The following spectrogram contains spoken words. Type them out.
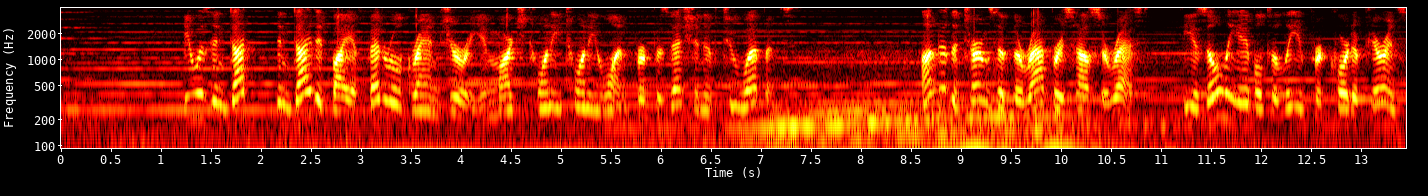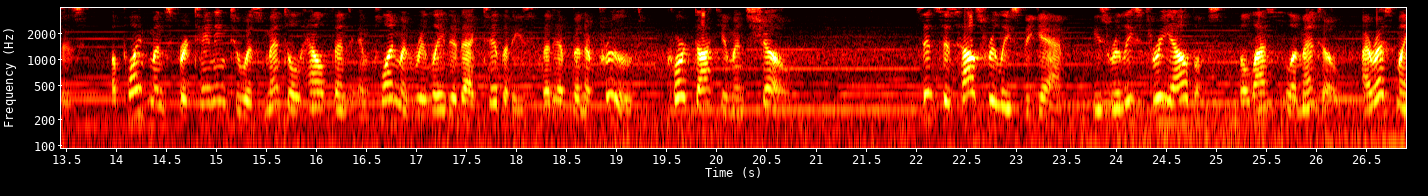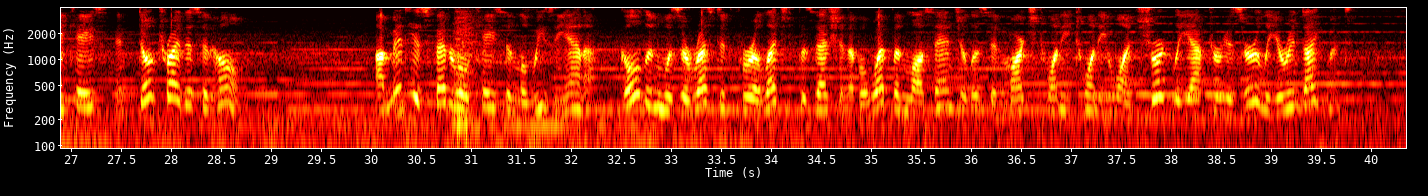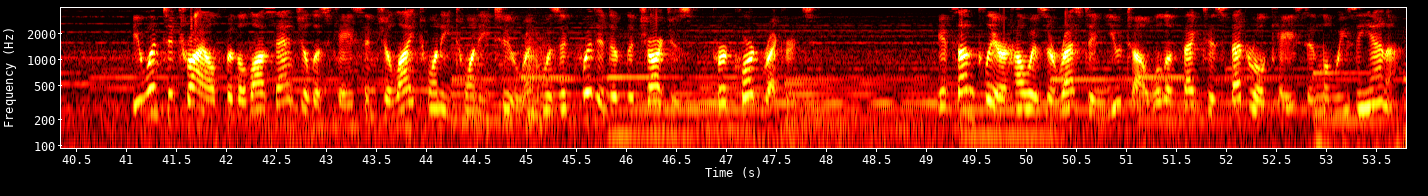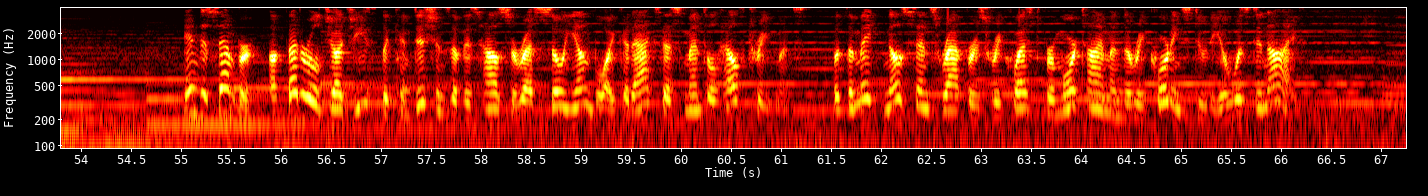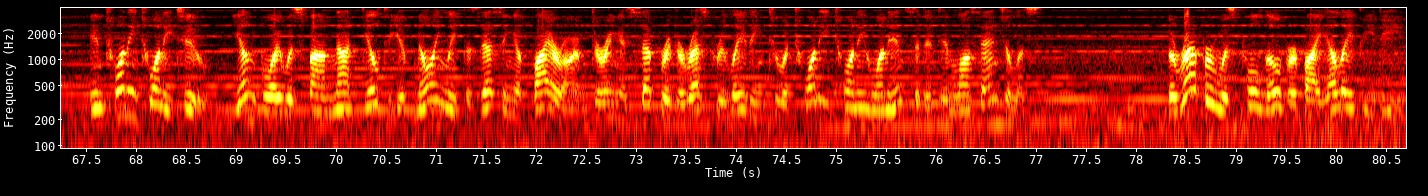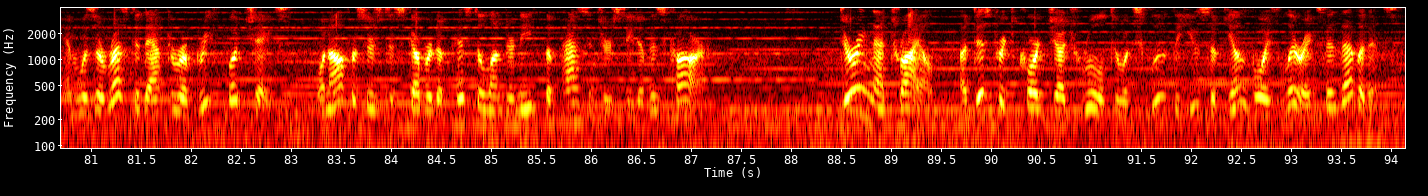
He was indicted, indicted by a federal grand jury in March 2021 for possession of two weapons. Under the terms of the rapper's house arrest, he is only able to leave for court appearances, appointments pertaining to his mental health and employment related activities that have been approved, court documents show. Since his house release began, he's released three albums The Last Slimeto, I Rest My Case, and Don't Try This at Home. Amid his federal case in Louisiana, Gaulden was arrested for alleged possession of a weapon Los Angeles in March 2021 shortly after his earlier indictment. He went to trial for the Los Angeles case in July 2022 and was acquitted of the charges, per court records. It's unclear how his arrest in Utah will affect his federal case in Louisiana. In December, a federal judge eased the conditions of his house arrest so Youngboy could access mental health treatments, but the Make No Sense rapper's request for more time in the recording studio was denied. In 2022, Youngboy was found not guilty of knowingly possessing a firearm during a separate arrest relating to a 2021 incident in Los Angeles. The rapper was pulled over by LAPD and was arrested after a brief foot chase when officers discovered a pistol underneath the passenger seat of his car. During that trial, a district court judge ruled to exclude the use of Youngboy's lyrics as evidence.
